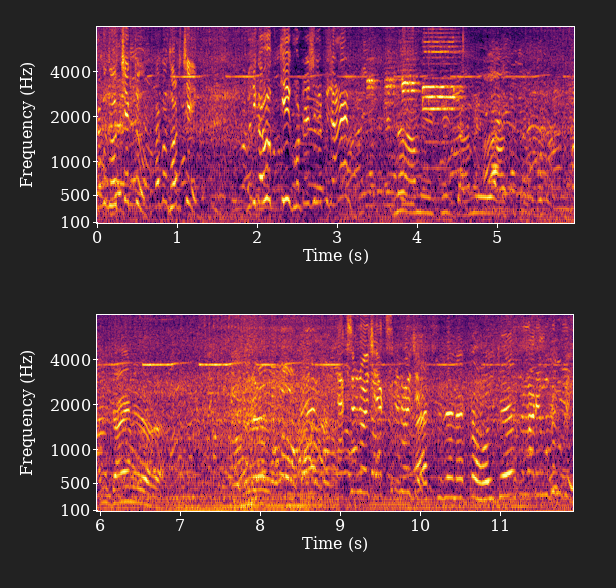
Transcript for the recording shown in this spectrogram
কাকু ধরছি একটু? কাকু ধরছি? বলছি কাকু কি ঘটেছিল একটু জানেন? না আমি ঠিক আমি আমি জানি না দাদা। অ্যাক্সিডেন্ট হয়েছে অ্যাক্সিডেন্ট হয়েছে? অ্যাক্সিডেন্ট একটা হয়েছে। লড়াই মুখোমুখি?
